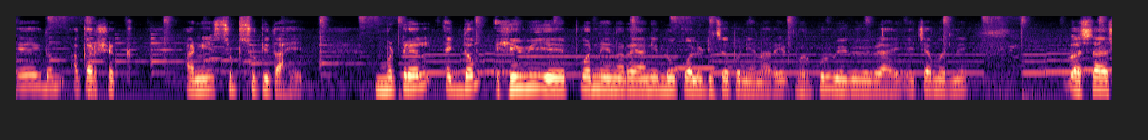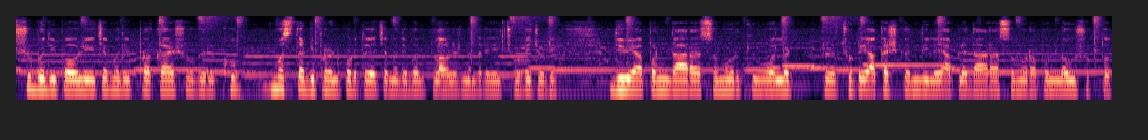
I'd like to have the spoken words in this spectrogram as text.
एकदम आकर्षक आणि सुटसुटीत आहे. मटेरियल एकदम हेवी आहे पण येणार आहे आणि लो क्वालिटीचं पण येणार आहे. भरपूर वेगवेगळं आहे. याच्यामधले असा शुभ दीपावली याच्यामध्ये प्रकाश वगैरे खूप मस्त डिफरंट पडतो. याच्यामध्ये बल्ब लावल्यानंतर हे छोटे छोटे दिवे आपण दारासमोर किंवा लट छोटे आकाशकंदील हे आपल्या दारासमोर आपण लावू शकतो.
